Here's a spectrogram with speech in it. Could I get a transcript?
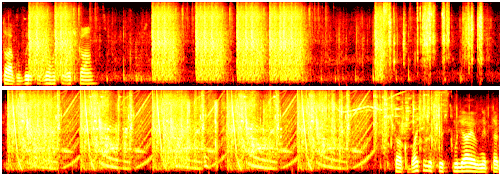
Так, вбив одного чувачка. Так, бачили, хтось пуляє в них так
